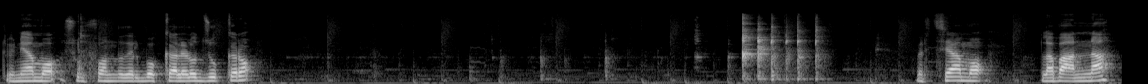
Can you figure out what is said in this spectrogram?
Riuniamo sul fondo del boccale lo zucchero. Versiamo la panna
